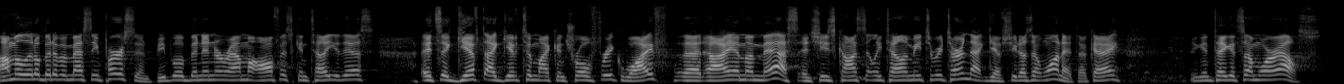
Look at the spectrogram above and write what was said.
I'm a little bit of a messy person. People who have been in and around my office can tell you this. It's a gift I give to my control freak wife that I am a mess, and she's constantly telling me to return that gift. She doesn't want it, okay? You can take it somewhere else.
